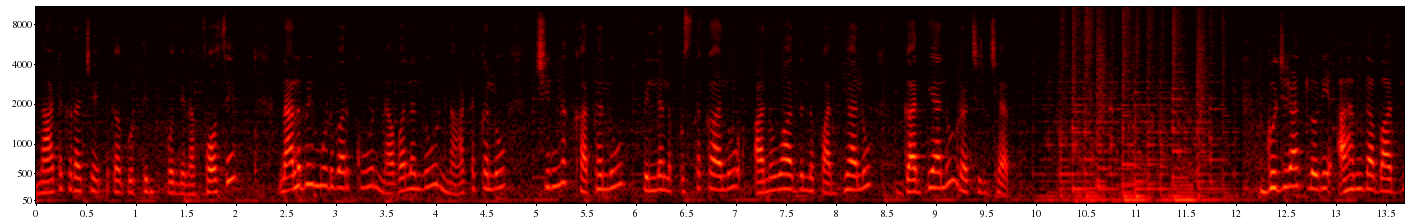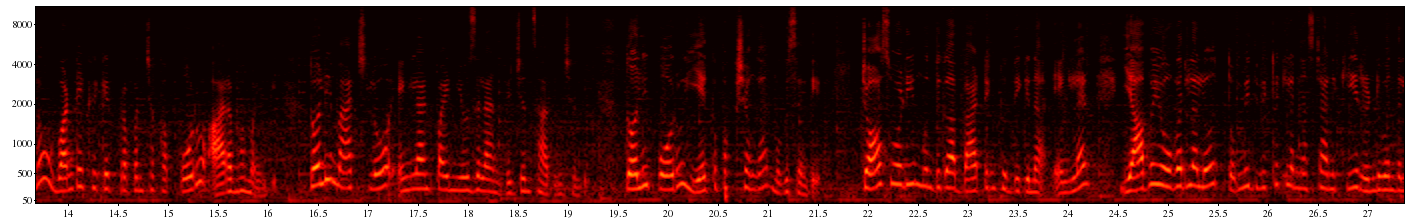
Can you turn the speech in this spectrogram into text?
నాటక రచయితగా గుర్తింపు పొందిన ఫోసే నలభై మూడు వరకు నవలలు నాటకాలు చిన్న కథలు పిల్లల పుస్తకాలు అనువాదుల పద్యాలు గద్యాలు రచించారు. గుజరాత్లోని అహ్మదాబాద్లో వన్డే క్రికెట్ ప్రపంచ కప్ పోరు ఆరంభమైంది. తొలి మ్యాచ్లో ఇంగ్లాండ్పై న్యూజిలాండ్ విజయం సాధించింది. తొలి పోరు ఏకపక్షంగా ముగిసింది. టాస్ ఓడి ముందుగా బ్యాటింగ్కు దిగిన ఇంగ్లాండ్ యాభై ఓవర్లలో తొమ్మిది వికెట్ల నష్టానికి రెండు వందల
